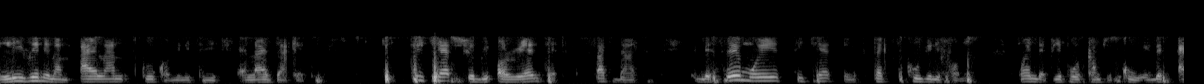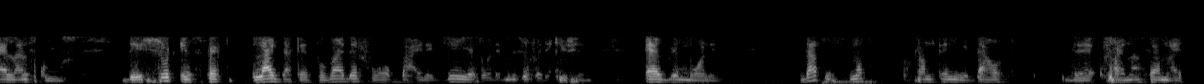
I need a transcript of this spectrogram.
living in an island school community a life jacket. Teachers should be oriented such that in the same way teachers inspect school uniforms when the pupils come to school in these island schools, they should inspect life jackets provided for by the GES or the Ministry of Education every morning. That is not something without the financial might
